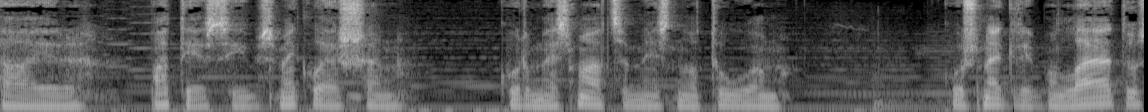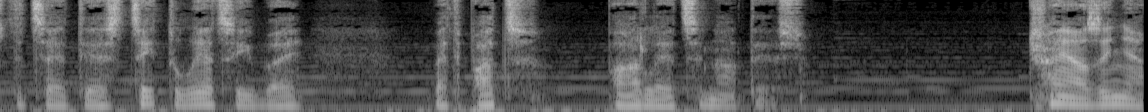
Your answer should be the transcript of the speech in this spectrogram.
tā ir patiesības meklēšana, kuru mēs mācāmies no Toma, kurš negrib un lēti uzticēties citu liecībai, bet pats pārliecināties. Šajā ziņā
